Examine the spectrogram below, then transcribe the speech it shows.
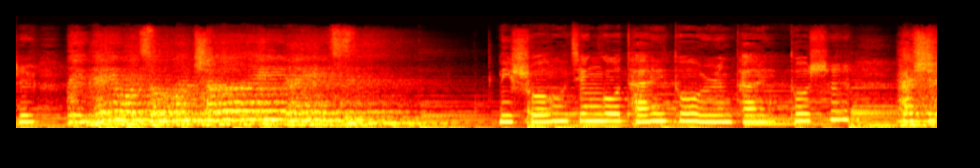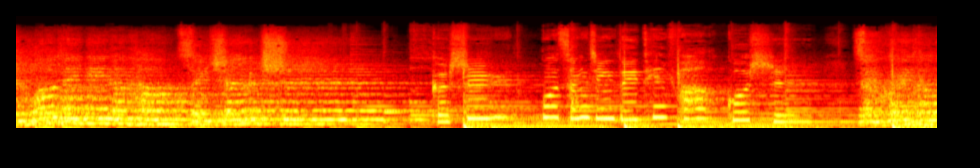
开始，会陪我走完这一辈子。你说，见过太多人太多事，还是我对你的好最真实。可是我曾经对天发过誓，再回头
